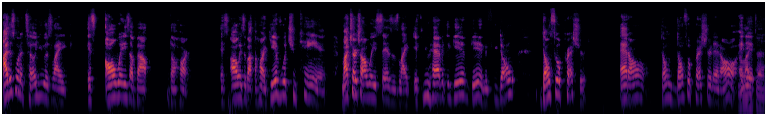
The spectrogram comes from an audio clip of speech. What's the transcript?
I just want to tell you is like it's always about the heart. It's always about the heart. Give what you can. My church always says is like if you have it to give, give. If you don't, don't feel pressured at all. Don't don't feel pressured at all. I and like then-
